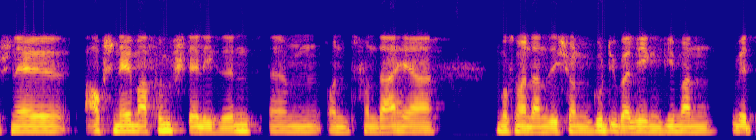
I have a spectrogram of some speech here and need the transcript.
schnell, auch schnell mal fünfstellig sind. Ähm, und von daher muss man dann sich schon gut überlegen, wie man mit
